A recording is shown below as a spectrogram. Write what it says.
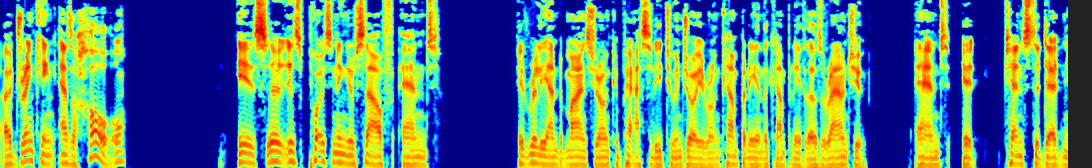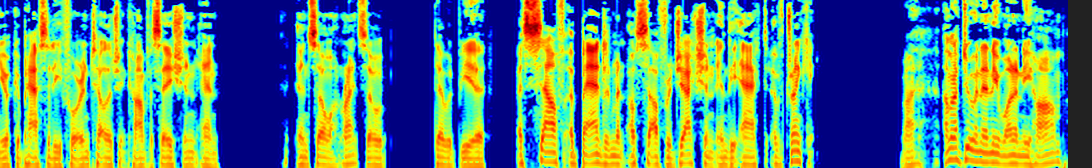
uh, drinking as a whole is, uh, is poisoning yourself and it really undermines your own capacity to enjoy your own company and the company of those around you. And it tends to deaden your capacity for intelligent conversation and, and so on, right? So there would be a, a self abandonment or self rejection in the act of drinking. right? I'm not doing anyone any harm,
